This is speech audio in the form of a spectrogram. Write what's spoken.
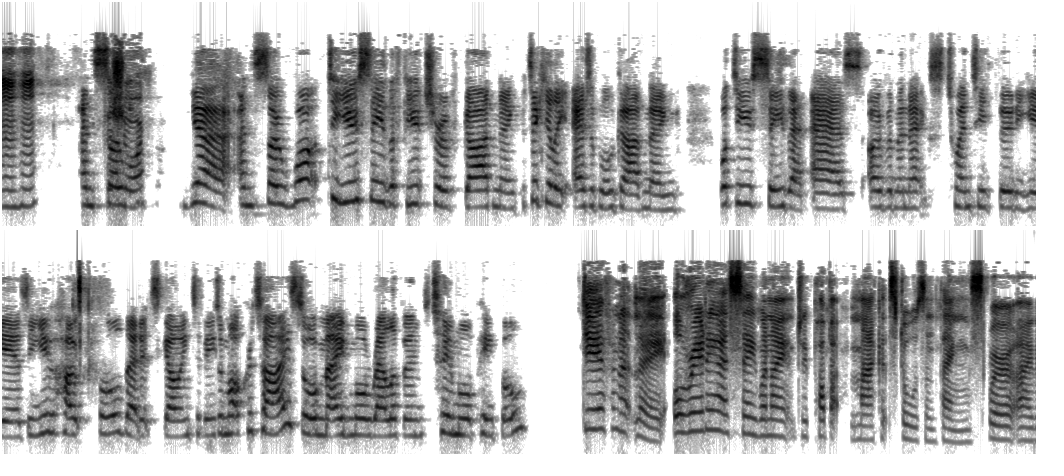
Mm-hmm. And so, sure. yeah. And so, what do you see the future of gardening, particularly edible gardening? What do you see that as over the next 20, 30 years? Are you hopeful that it's going to be democratized or made more relevant to more people? Definitely. Already, I see when I do pop up market stores and things where I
